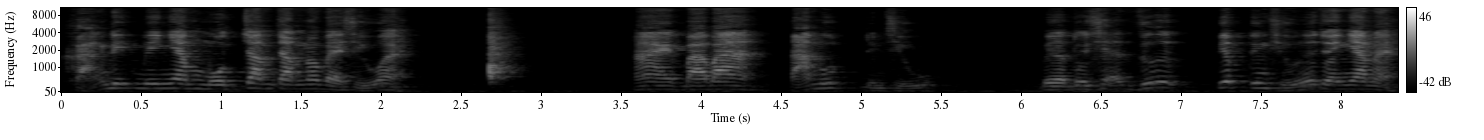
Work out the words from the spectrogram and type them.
Khẳng định với anh em 100 trăm nó về xỉu này. 233 8 nút, điểm xỉu. Bây giờ tôi sẽ giữ tiếp tiếng xỉu nữa cho anh em này.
